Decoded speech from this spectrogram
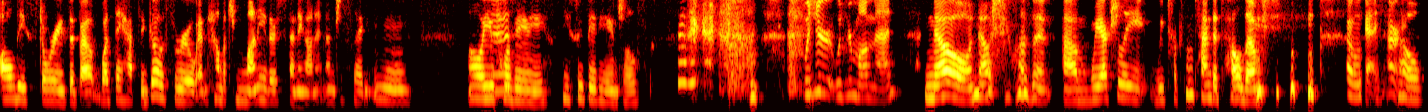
all these stories about what they have to go through and how much money they're spending on it. And I'm just like, mm, oh, you poor baby, you sweet baby angels. Was your was your mom mad? No, no, she wasn't. Um, we actually, we took some time to tell them. Oh, okay. All right. So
